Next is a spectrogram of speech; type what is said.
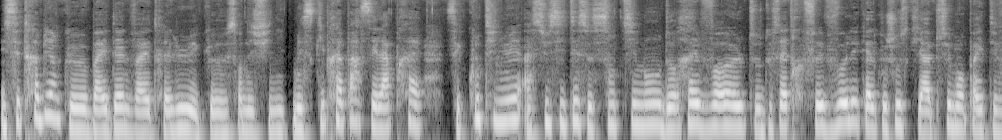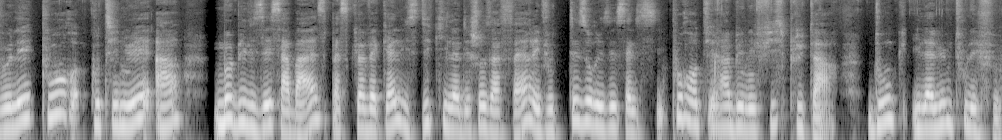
il sait très bien que Biden va être élu et que c'en est fini. Mais ce qu'il prépare, c'est l'après. C'est continuer à susciter ce sentiment de révolte, de s'être fait voler quelque chose qui a absolument pas été volé pour continuer à mobiliser sa base parce qu'avec elle, il se dit qu'il a des choses à faire et il veut thésauriser celle-ci pour en tirer un bénéfice plus tard. Donc, il allume tous les feux.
